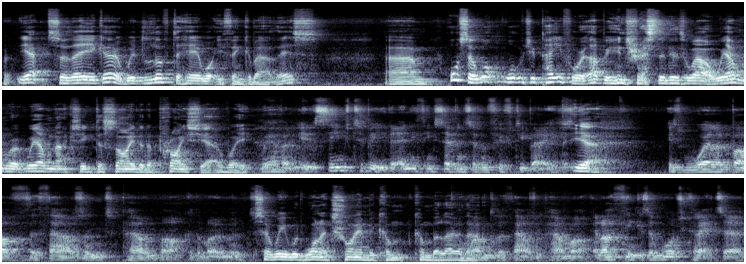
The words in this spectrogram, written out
But yeah, so there you go. We'd love to hear what you think about this. Um, also, what what would you pay for it? That'd be interesting as well. We haven't we haven't actually decided a price yet, have we? We haven't. It seems to be that anything seven seven fifty base Yeah. is well above the thousand pound mark at the moment. So we would want to try and become come below that. under the thousand pound mark. And I think as a watch collector,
